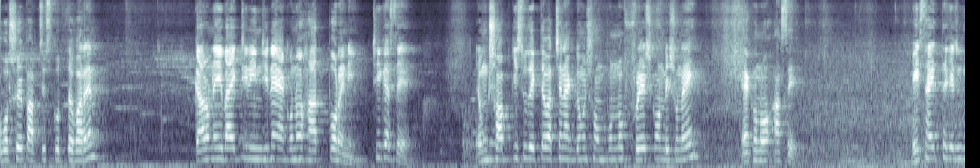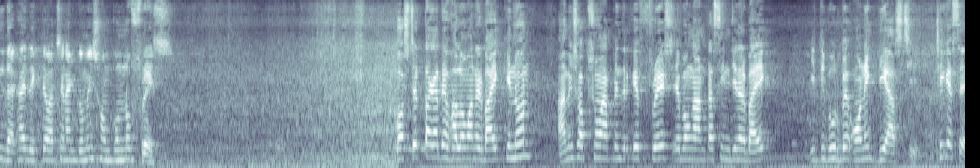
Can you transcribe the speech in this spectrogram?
অবশ্যই পারচেস করতে পারেন। কারণ এই বাইকটির ইঞ্জিনে এখনও হাত পড়েনি, ঠিক আছে? এবং সব কিছু দেখতে পাচ্ছেন একদমই সম্পূর্ণ ফ্রেশ কন্ডিশনেই এখনও আছে। এই সাইড থেকে যদি দেখায়, দেখতে পাচ্ছেন একদমই সম্পূর্ণ ফ্রেশ কষ্টের টাকাতে ভালো মানের বাইক কিনুন। আমি সবসময় আপনাদেরকে ফ্রেশ এবং আনটাস ইঞ্জিনের বাইক ইতিপূর্বে অনেক দিয়ে আসছি, ঠিক আছে?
